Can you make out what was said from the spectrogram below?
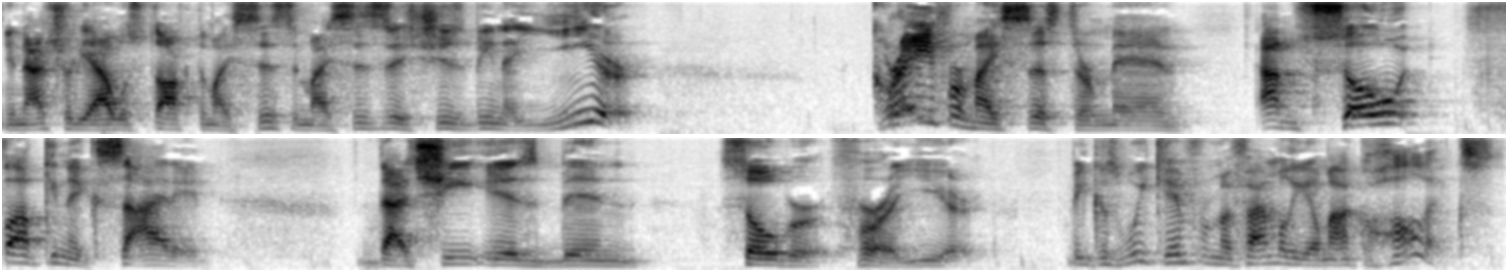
And actually, I was talking to my sister. My sister, she's been a year. Great for my sister, man. I'm so fucking excited that she has been sober for a year because we came from a family of alcoholics.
